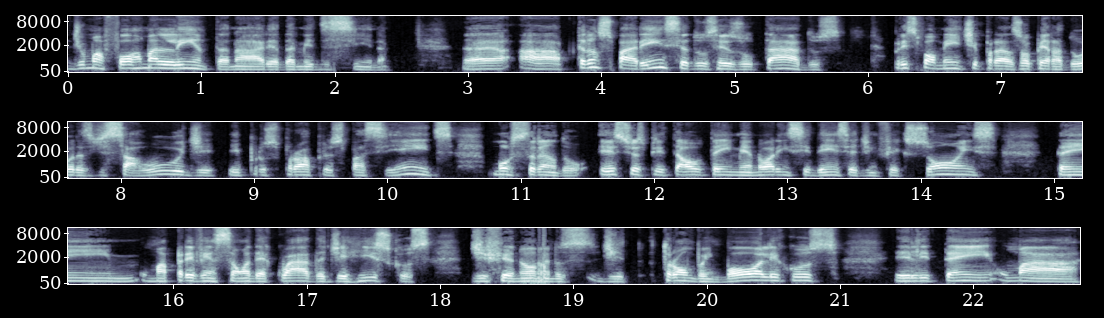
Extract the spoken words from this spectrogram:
de uma forma lenta na área da medicina. É, a transparência dos resultados, principalmente para as operadoras de saúde e para os próprios pacientes, mostrando esse hospital tem menor incidência de infecções, tem uma prevenção adequada de riscos de fenômenos de tromboembólicos, ele tem uma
